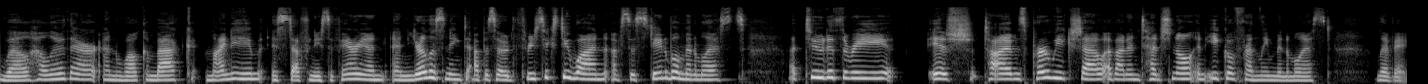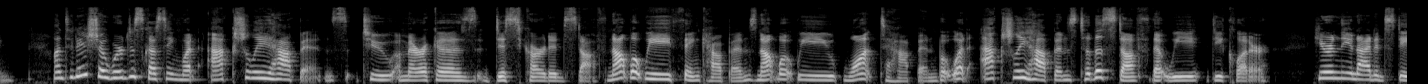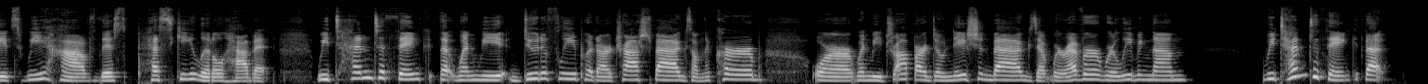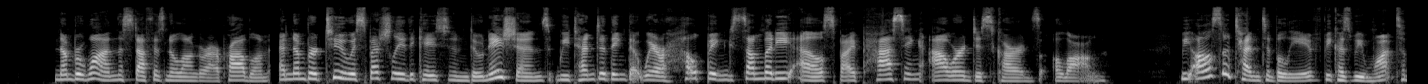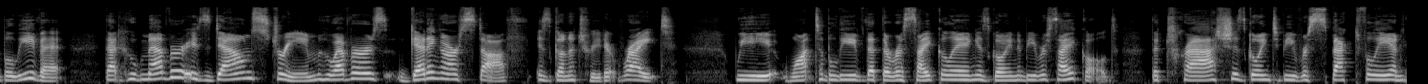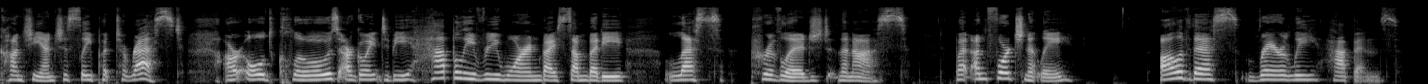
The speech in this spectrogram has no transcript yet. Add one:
Well, hello there and welcome back. My name is Stephanie Seferian, and you're listening to episode 361 of Sustainable Minimalists, a two to three ish times per week show about intentional and eco friendly minimalist living. On today's show, we're discussing what actually happens to America's discarded stuff. Not what we think happens, not what we want to happen, but what actually happens to the stuff that we declutter. Here in the United States, we have this pesky little habit. We tend to think that when we dutifully put our trash bags on the curb or when we drop our donation bags at wherever we're leaving them, we tend to think that number one, the stuff is no longer our problem. And number two, especially the case in donations, we tend to think that we're helping somebody else by passing our discards along. We also tend to believe, because we want to believe it, that whomever is downstream, whoever's getting our stuff, is going to treat it right. We want to believe that the recycling is going to be recycled. The trash is going to be respectfully and conscientiously put to rest. Our old clothes are going to be happily reworn by somebody less privileged than us. But unfortunately, all of this rarely happens.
